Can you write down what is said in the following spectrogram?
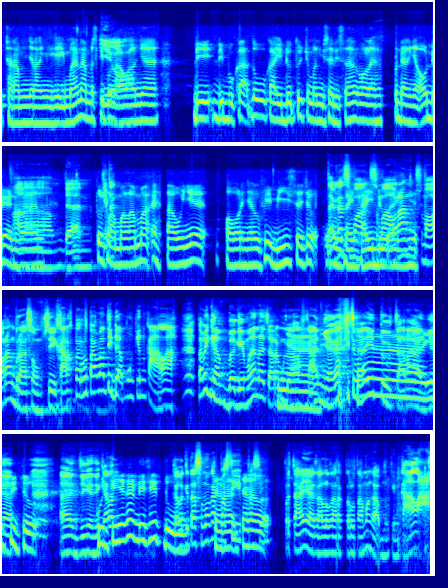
cara menyerangnya gimana meskipun Iya. awalnya di dibuka tuh Kaido tuh cuman bisa diserang oleh pedangnya Oden kan. Um, dan Terus kita- lama-lama eh taunya powernya Luffy bisa cok tapi kan semua Kaido, semua orang anjir. semua orang berasumsi karakter utama tidak mungkin kalah. Tapi gak, bagaimana cara Ya. mengalahkannya kan? Cuma Nah, itu caranya. itu cok. Anjing anjing. Kuncinya kan di situ. kalau kita semua kan Cara- pasti cara- pasti percaya kalau karakter utama nggak mungkin kalah.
